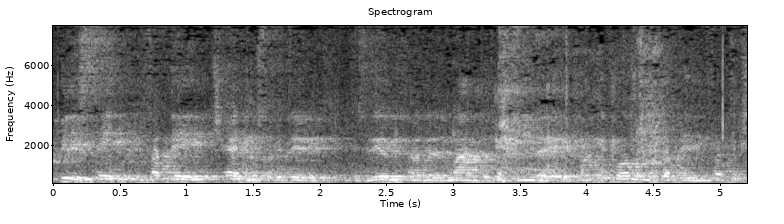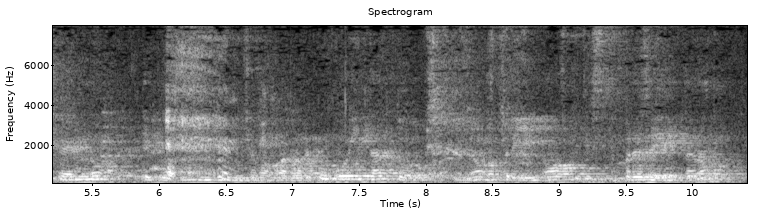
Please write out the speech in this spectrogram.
Quindi se vi fate cenno, se avete desiderio di fare delle domande, di dire qualche cosa, mi fate, mi fate cenno e così cominciamo a parlare con voi. Intanto i nostri ospiti si presentano.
